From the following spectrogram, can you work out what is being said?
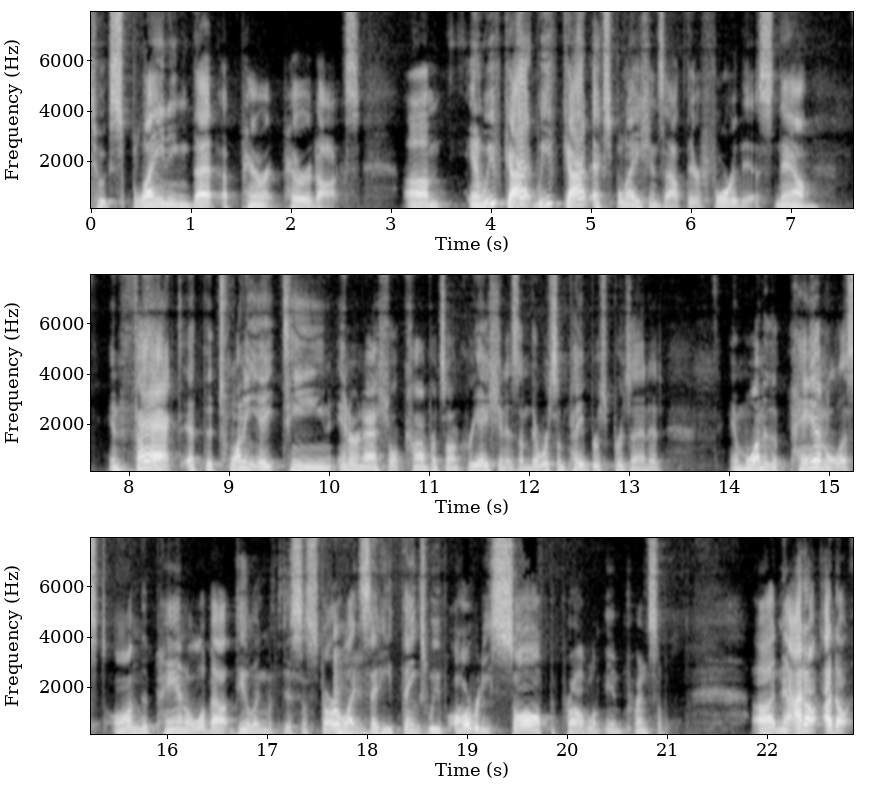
to explaining that apparent paradox. Um, and we've got, we've got explanations out there for this. Now, mm. in fact, at the 2018 International Conference on Creationism, there were some papers presented and one of the panelists on the panel about dealing with distant starlight mm-hmm. said he thinks we've already solved the problem in principle. Uh, now, I don't, I don't,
